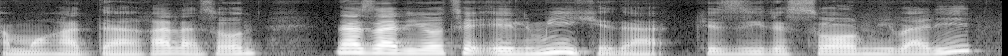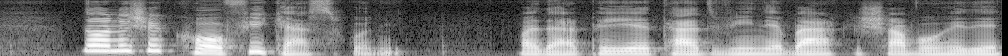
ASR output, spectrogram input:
اما حداقل از آن نظریات علمی که, در... که زیر سوال می‌برید دانش کافی کسب کنید. و در پی تدوین برخی شواهد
